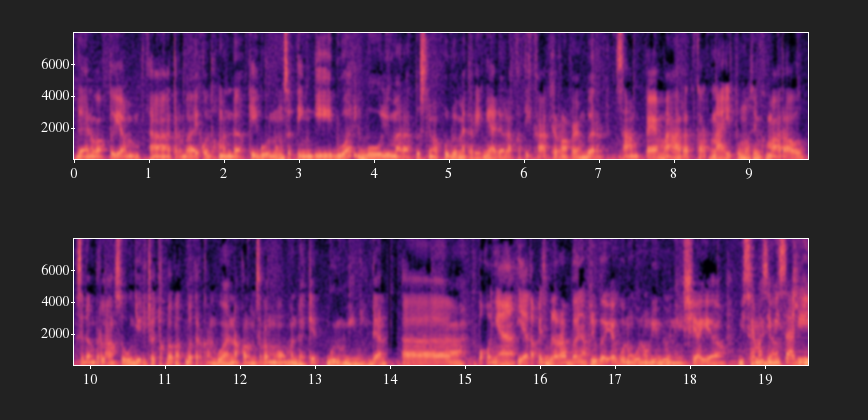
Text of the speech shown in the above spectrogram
Dan waktu yang uh, terbaik untuk mendaki gunung setinggi 2552 meter ini adalah ketika akhir November sampai Maret karena itu musim kemarau sedang berlangsung. Jadi cocok banget buat rekan buana kalau misalnya mau mendaki gunung ini. Dan uh, pokoknya ya tapi sebenarnya banyak juga ya gunung-gunung di Indonesia yang bisa ya, masih didaki bisa di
